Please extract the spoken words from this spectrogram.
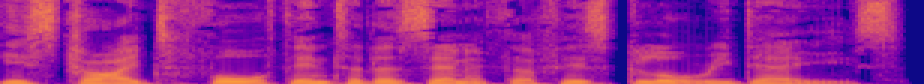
he strides forth into the zenith of his glory days.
